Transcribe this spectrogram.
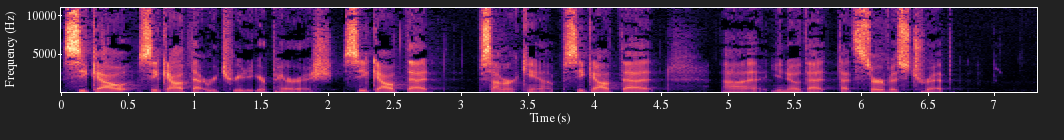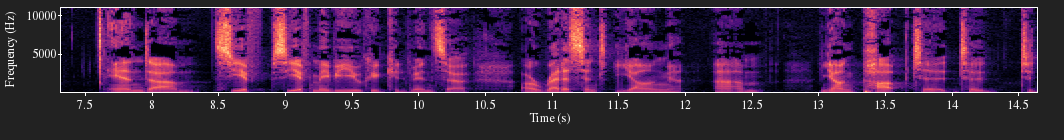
seek out, seek out that retreat at your parish, seek out that summer camp, seek out that, uh, you know, that, that service trip and um, see if see if maybe you could convince a, a reticent young um, young pup to to to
